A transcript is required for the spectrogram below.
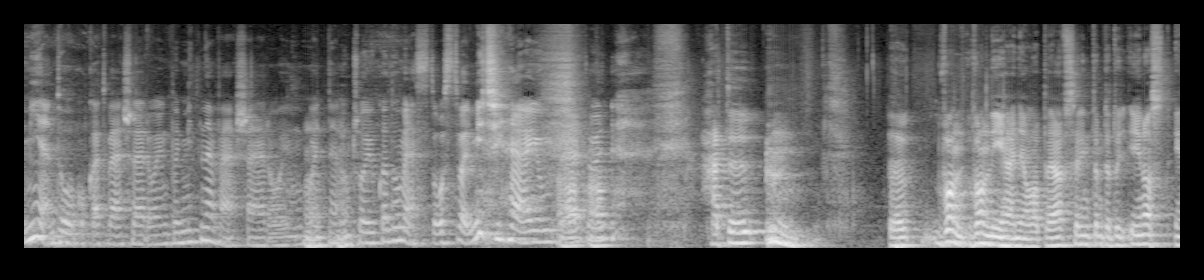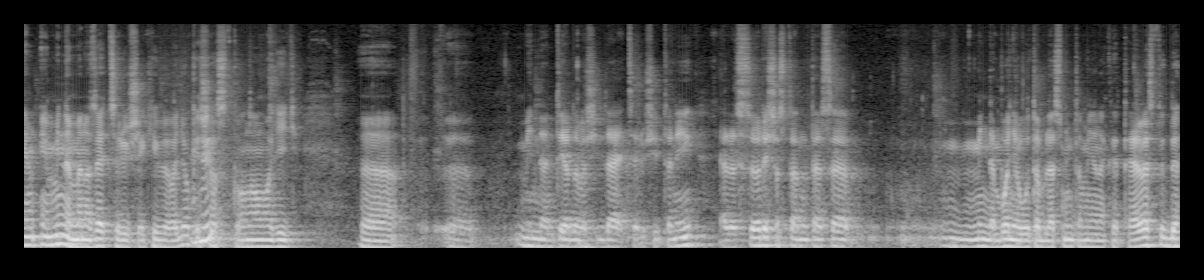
milyen dolgokat vásároljunk, vagy mit ne vásároljunk, uh-huh. vagy ne mhm. locsoljuk a domestoszt, vagy mit csináljunk. Aha, tehát, Vagy... Hát ö, ö, van, van néhány alapelv szerintem, tehát hogy én, azt, én, én mindenben az egyszerűség hívő vagyok, uh-huh. és azt gondolom, hogy így ö, mindent érdemes így leegyszerűsíteni először, és aztán persze minden bonyolultabb lesz, mint amilyenekre terveztük, de,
